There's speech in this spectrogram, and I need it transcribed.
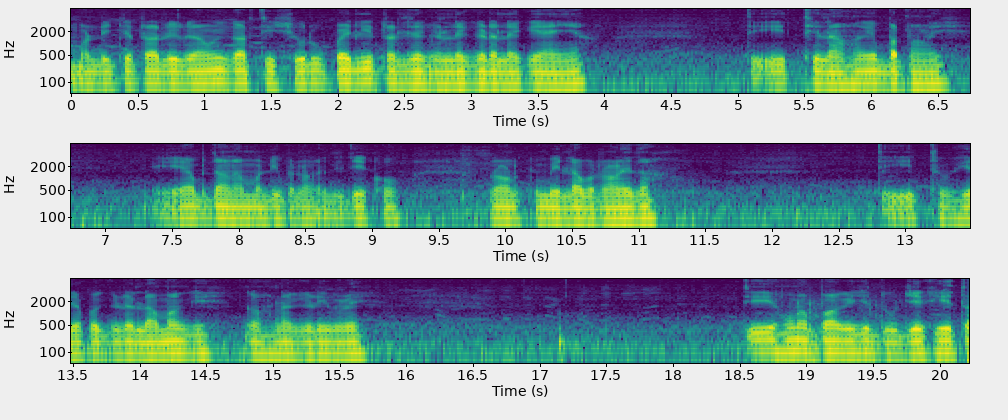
ਮੰਡੀ 'ਚ ਟਰਾਲੀ ਲਾਉਣੀ ਕਰਤੀ ਸ਼ੁਰੂ, ਪਹਿਲੀ ਟਰਾਲੀ ਦਾ ਗੱਲੇ ਗੇੜਾ ਲੈ ਕੇ ਆਏ ਆ। ਤੇ ਇੱਥੇ ਲਾਹਾਂਗੇ ਬਰਨਾਲੇ। ਇਹ ਆ ਬਦਾਣਾ ਮੰਡੀ ਬਰਨਾਲੇ ਦੀ, ਦੇਖੋ ਰੌਣਕ ਮੇਲਾ ਬਰਨਾਲੇ ਦਾ। ਤੇ ਇੱਥੋਂ ਫਿਰ ਆਪਾਂ ਗੇੜਾ ਲਾਵਾਂਗੇ ਗਾਹਣਾ ਗੇੜੇ ਵੇਲੇ। ਤੇ ਹੁਣ ਆਪਾਂ ਆ ਗਏ ਜੀ ਦੂਜੇ ਖੇਤ।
